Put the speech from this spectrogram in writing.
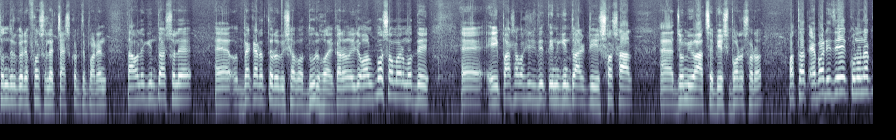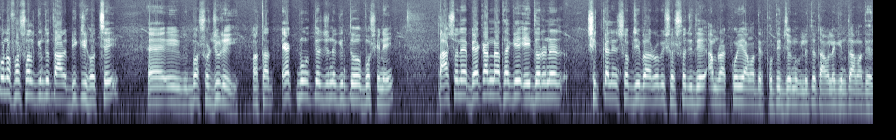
সুন্দর করে ফসলের চাষ করতে পারেন, তাহলে কিন্তু আসলে বেকারত্বের অভিশাপ দূর হয়। কারণ এই যে অল্প সময়ের মধ্যে এই পাশাপাশি যদি তিনি কিন্তু আরেকটি শশার জমিও আছে বেশ বড় সড়ো। অর্থাৎ এবারে যে কোনো না কোনো ফসল কিন্তু তার বিক্রি হচ্ছেই এই বছর জুড়েই। অর্থাৎ এক মুহূর্তের জন্য কিন্তু বসে নেই। তা আসলে বেকার না থাকে এই ধরনের শীতকালীন সবজি বা রবি শস্য যদি আমরা করি আমাদের প্রতি জমিগুলিতে, তাহলে কিন্তু আমাদের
